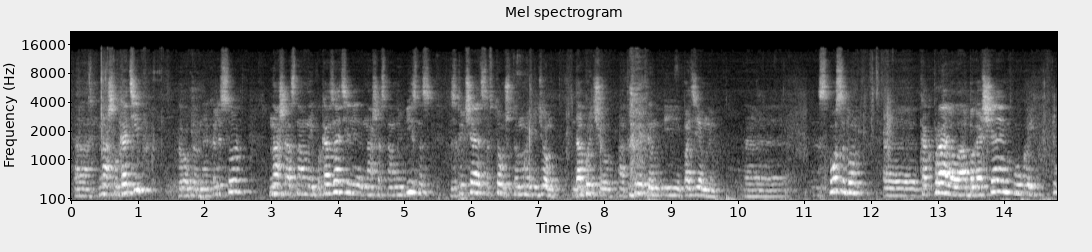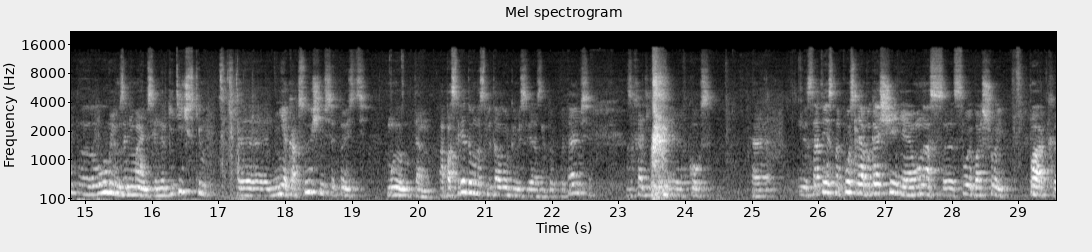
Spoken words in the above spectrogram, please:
А, наш логотип, роторное колесо, наши основные показатели, наш основной бизнес заключается в том, что мы ведем добычу открытым и подземным э, способом. Э, как правило, обогащаем уголь, э, углем занимаемся энергетическим, не коксующимся, то есть мы там опосредованно с металлургами связаны, только пытаемся заходить в кокс. Соответственно, после обогащения у нас свой большой парк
